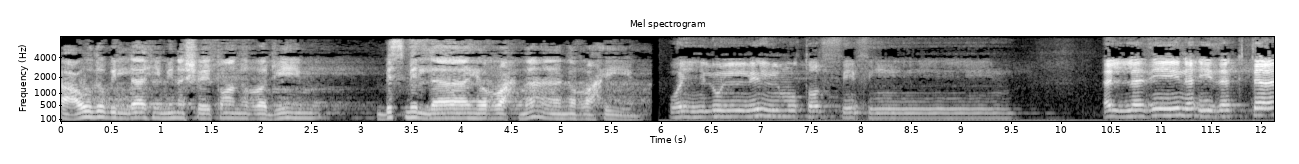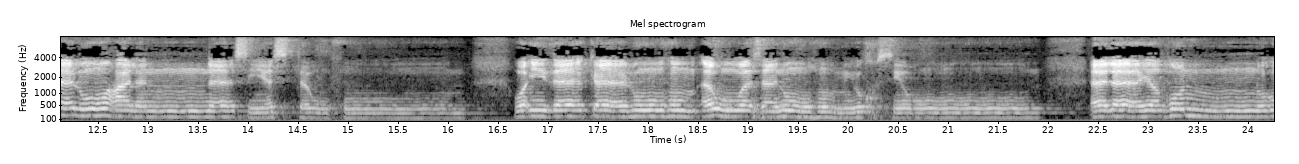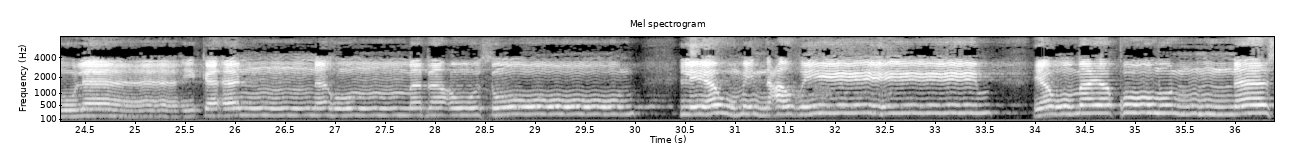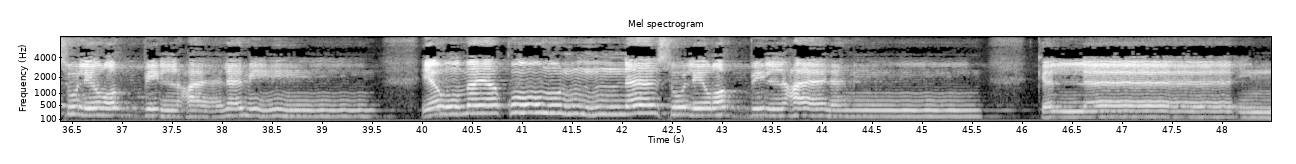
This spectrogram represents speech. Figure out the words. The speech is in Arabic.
أعوذ بالله من الشيطان الرجيم. بسم الله الرحمن الرحيم. ويل للمطففين الذين إذا اكتالوا على الناس يستوفون وإذا كالوهم أو وزنوهم يخسرون. ألا يظن أولئك أنهم مبعوثون ليوم عظيم يوم يقوم الناس لرب العالمين يوم يقوم الناس لرب العالمين كلا إن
